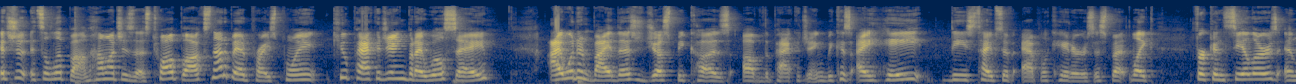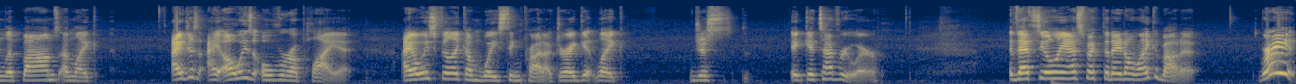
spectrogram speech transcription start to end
It's just, it's a lip balm. How much is this? 12 bucks. Not a bad price point. Cute packaging, but I will say I wouldn't buy this just because of the packaging because I hate these types of applicators, especially like for concealers and lip balms. I'm like I just I always over apply it. I always feel like I'm wasting product or I get like just it gets everywhere. That's the only aspect that I don't like about it. Right?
